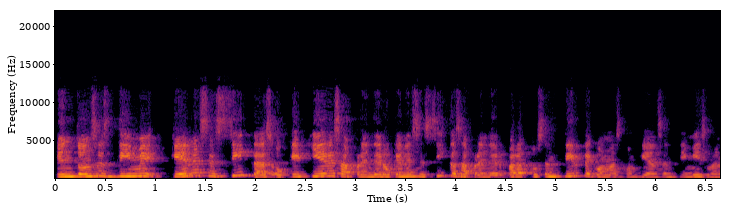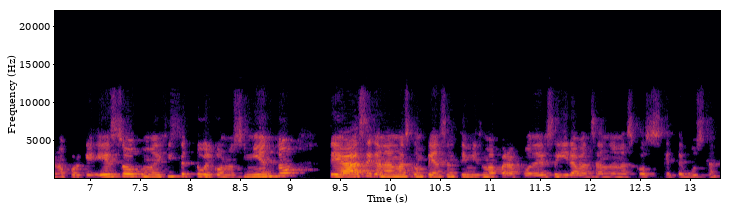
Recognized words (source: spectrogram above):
entonces dime qué necesitas o qué quieres aprender o qué necesitas aprender para tú sentirte con más confianza en ti misma, ¿no? Porque eso, como dijiste tú, el conocimiento te hace ganar más confianza en ti misma para poder seguir avanzando en las cosas que te gustan.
